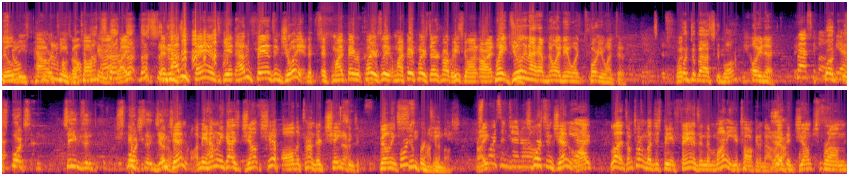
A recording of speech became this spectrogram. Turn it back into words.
build go? these power talking teams about we're talking That's- about, that- right? that- that's and how do fans get, how do fans enjoy it? If, if my favorite player's leaving, my favorite player's Derek Harper, he's gone, all right. Wait, Julie and I have no idea what sport you went to. Went to basketball. Oh, you did? Basketball. Well, yeah. sports teams and sports in in general. general. I mean, how many guys jump ship all the time? They're chasing, building Sports super teams, right? Sports in general. Sports in general, Yeah. right? Luds, I'm talking about just being fans and the money you're talking about, right? Yeah. That jumps from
